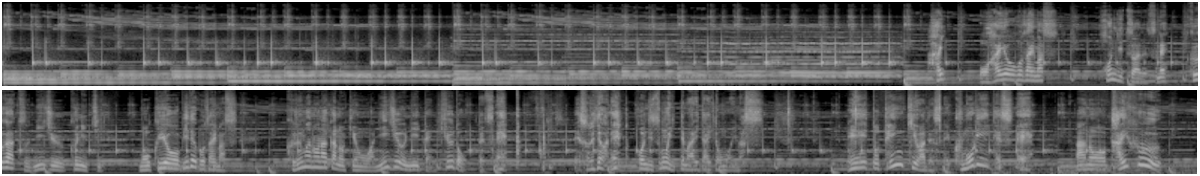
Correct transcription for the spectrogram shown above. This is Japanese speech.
はい、おはようございます。本日はですね、9月29日木曜日でございます。車の中の気温は22.9度ですね。えそれではね、本日も行ってまいりたいと思います。えーと、天気はですね、曇りですね。あの、台風、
